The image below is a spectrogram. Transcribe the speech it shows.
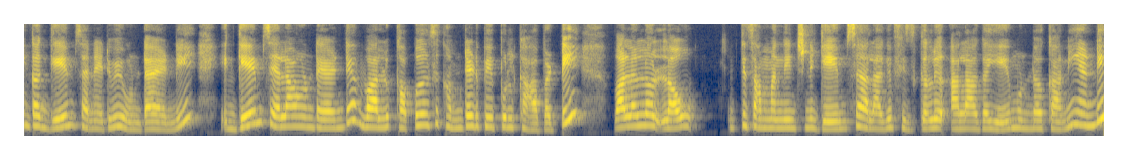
ఇంకా గేమ్స్ అనేటివి ఉంటాయండి. గేమ్స్ ఎలా ఉంటాయంటే వాళ్ళు కపుల్స్ కమిటెడ్ పీపుల్ కాబట్టి వాళ్ళలో లవ్ కి సంబంధించిన గేమ్స్ అలాగే ఫిజికల్ అలాగా ఏమి ఉండవు కానీ అండి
